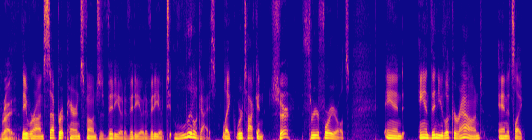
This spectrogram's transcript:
right. they were on separate parents' phones, just video to video to video to little guys. Like we're talking Sure. three or four year olds. And and then you look around and it's like,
